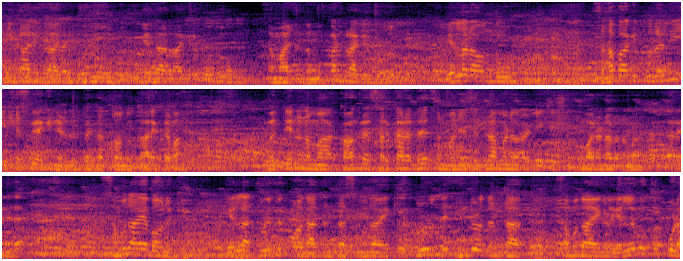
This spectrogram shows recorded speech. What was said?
ಅಧಿಕಾರಿಗಳಾಗಿರ್ಬೋದು ಗುತ್ತಿಗೆದಾರರಾಗಿರ್ಬೋದು ಸಮಾಜದ ಮುಖಂಡರಾಗಿರ್ಬೋದು, ಎಲ್ಲರ ಒಂದು ಸಹಭಾಗಿತ್ವದಲ್ಲಿ ಯಶಸ್ವಿಯಾಗಿ ನಡೆದಿರ್ತಕ್ಕಂಥ ಒಂದು ಕಾರ್ಯಕ್ರಮ. ಇವತ್ತೇನು ನಮ್ಮ ಕಾಂಗ್ರೆಸ್ ಸರ್ಕಾರ ಇದೆ ಸನ್ಮಾನ್ಯ ಸಿದ್ದರಾಮಯ್ಯವರ ಡಿ ಕೆ ಶಿವಕುಮಾರಣ್ಣವರ ನಮ್ಮ ಸರ್ಕಾರ ಏನಿದೆ ಸಮುದಾಯ ಭವನಕ್ಕೆ ಎಲ್ಲ ತುಳಿತಕ್ಕೊಳಗಾದಂಥ ಸಮುದಾಯಕ್ಕೆ ಉಳಿದ ಹಿಂದುಳಿದಂಥ ಸಮುದಾಯಗಳು ಎಲ್ಲವಕ್ಕೂ ಕೂಡ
